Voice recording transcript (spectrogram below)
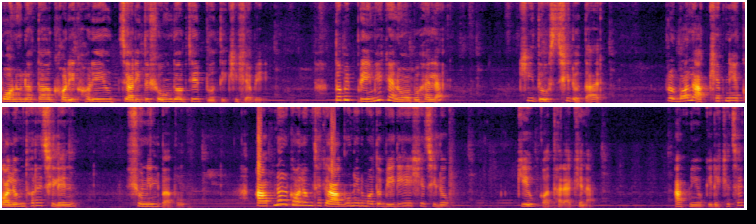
বনলতা ঘরে ঘরে উচ্চারিত সৌন্দর্যের প্রতীক হিসাবে। তবে প্রেমে কেন অবহেলা? কী দোষ ছিল তার? প্রবল আক্ষেপ নিয়ে কলম ধরেছিলেন সুনীলবাবু। আপনার কলম থেকে আগুনের মতো বেরিয়ে এসেছিল। কেউ কথা রাখে না। আপনিও কি রেখেছেন?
